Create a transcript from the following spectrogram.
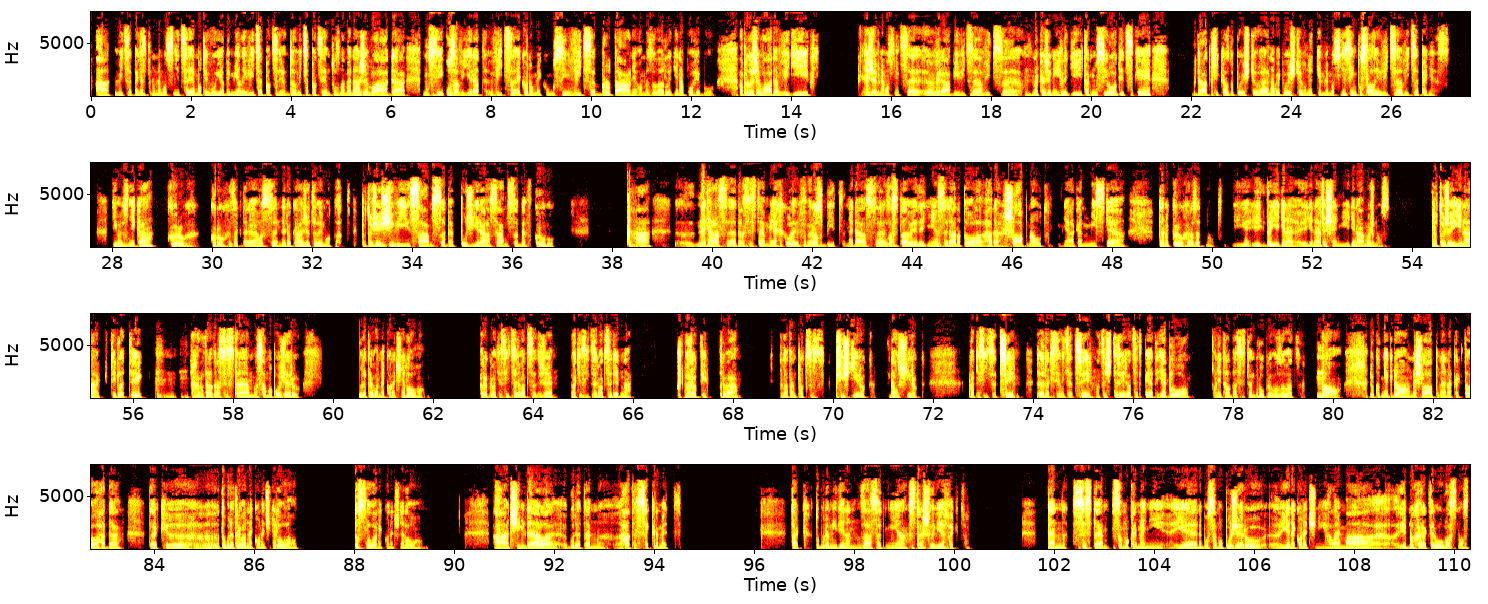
A více peněz pro nemocnice je motivují, aby měli více pacientů. Více pacientů znamená, že vláda musí uzavírat více ekonomiku, musí více brutálně omezovat lidi na pohybu. A protože vláda vidí, že v nemocnice eh, vyrábí více a více nakažených lidí, tak musí logicky dát příkaz do pojišťoven, aby pojišťovny těm nemocnicím poslali více a více peněz. Tím vzniká kruh. Kruh, ze kterého se nedokážete vymotat, protože živí sám sebe, požírá sám sebe v kruhu. A nedá se ten systém jakkoliv rozbít, nedá se zastavit, jedině se dá na toho hada šlápnout v nějakém místě a ten kruh rozetnout. Je, je, to je jediné, jediné řešení, jediná možnost. Protože jinak tyhle ty, ten, ten systém samopožeru bude trvat nekonečně dlouho. Rok 2020, že? 2021. Už dva roky trvá tenhle ten proces. Příští rok, další rok, 2003, 2003, 24, 25, jak dlouho oni tenhle systém budou provozovat? No, dokud někdo nešlápne na krk toho hada, tak uh, to bude trvat nekonečně dlouho. To slova nekonečně dlouho. A čím déle bude ten had se krmit, tak to bude mít jeden zásadní a strašlivý efekt. Ten systém samokrmení je, nebo samopožeru je nekonečný, ale má jednu charakterovou vlastnost.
